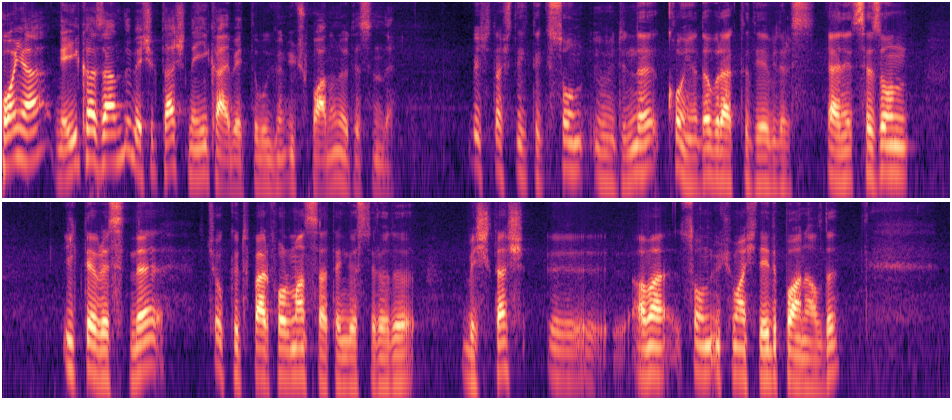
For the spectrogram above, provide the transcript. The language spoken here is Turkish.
Konya neyi kazandı? Beşiktaş neyi kaybetti bugün 3 puanın ötesinde? Beşiktaş Lig'deki son ümidini de Konya'da bıraktı diyebiliriz. Yani sezon ilk devresinde çok kötü performans zaten gösteriyordu Beşiktaş. Ee, ama son 3 maçta 7 puan aldı.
